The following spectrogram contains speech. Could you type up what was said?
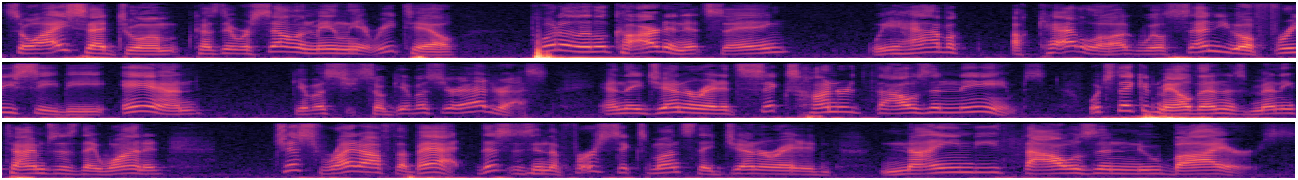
So I said to them, because they were selling mainly at retail, put a little card in it saying we have a, a catalog. We'll send you a free CD and give us so give us your address. And they generated 600,000 names, which they could mail then as many times as they wanted. Just right off the bat, this is in the first six months they generated 90,000 new buyers.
